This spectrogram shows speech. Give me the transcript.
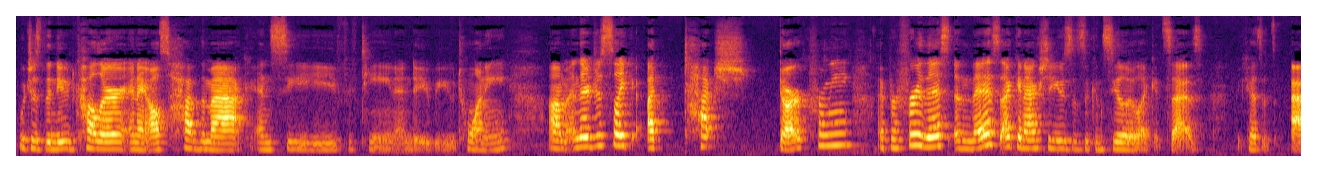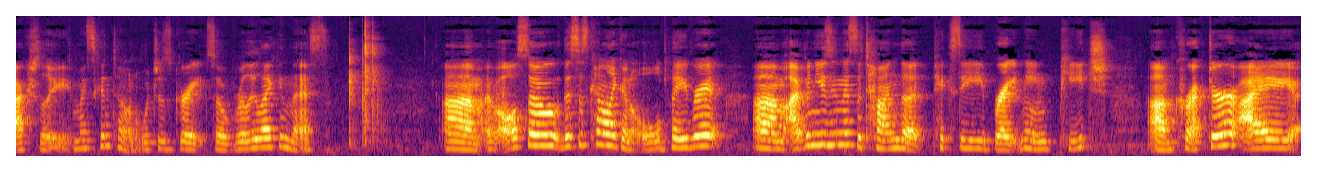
which is the nude color, and I also have the MAC NC15 and W20, um, and they're just like a touch dark for me. I prefer this, and this I can actually use as a concealer like it says, because it's actually my skin tone, which is great, so really liking this. Um, I've also, this is kind of like an old favorite, um, I've been using this a ton, the Pixi Brightening Peach um, corrector. I,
